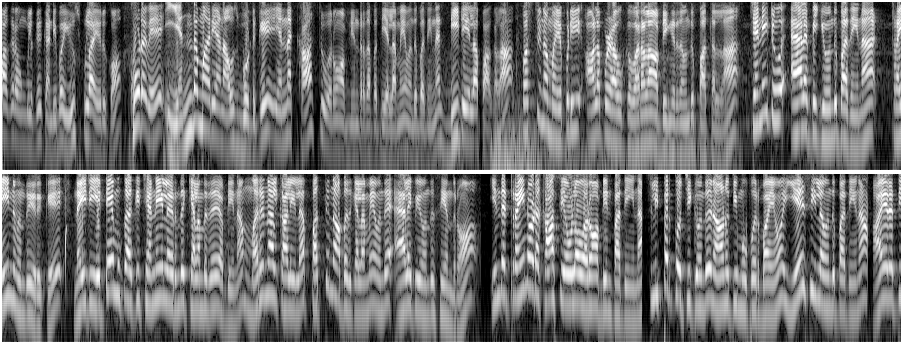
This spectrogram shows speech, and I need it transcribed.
பார்க்குறவங்களுக்கு கண்டிப்பாக யூஸ்ஃபுல்லாக இருக்கும். கூடவே எந்த மாதிரியான ஹவுஸ் போட்டுக்கு என்ன காஸ்ட் வரும் அப்படின்றத பற்றி எல்லாமே வந்து பார்த்திங்கன்னா டீட்டெயிலாக பார்க்கலாம். ஃபஸ்ட்டு நம்ம எப்படி ஆலப்புழாவுக்கு வரலாம் அப்படிங்கிறத வந்து பார்த்தலாம் சென்னை டு ஆலப்பிக்கு வந்து பார்த்தீங்கன்னா ட்ரெயின் வந்து இருக்கு. நைட்டு எட்டே முக்காக்கு சென்னையில இருந்து கிளம்புது அப்படின்னா மறுநாள் காலையில பத்து நாற்பது கிழமை வந்து ஆலப்பி வந்து சேர்ந்துரும். இந்த ட்ரெயினோட காஸ்ட் எவ்வளோ வரும் அப்படின்னு பார்த்தீங்கன்னா ஸ்லிப்பர் கோச்சிக்கு வந்து நானூற்றி முப்பது ரூபாயும் ஏசியில் வந்து பார்த்தீங்கன்னா ஆயிரத்தி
